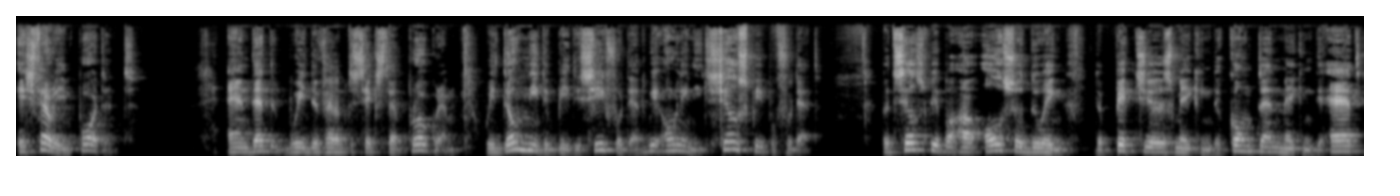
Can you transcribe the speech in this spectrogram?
is very important. And that we developed the six-step program. We don't need a BDC for that. We only need salespeople for that. But salespeople are also doing the pictures, making the content, making the ad,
